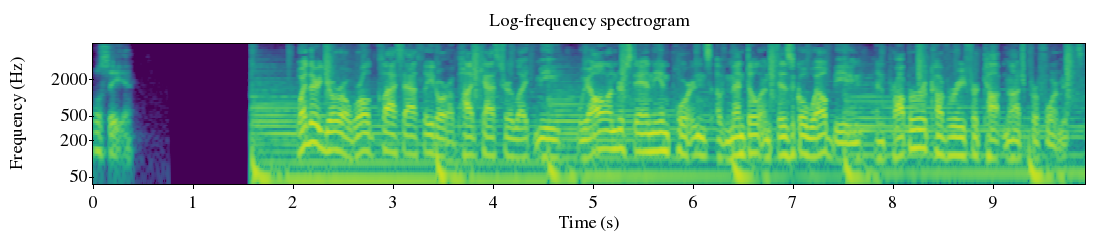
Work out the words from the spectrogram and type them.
We'll see you. Whether you're a world class athlete or a podcaster like me, we all understand the importance of mental and physical well being and proper recovery for top notch performance.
